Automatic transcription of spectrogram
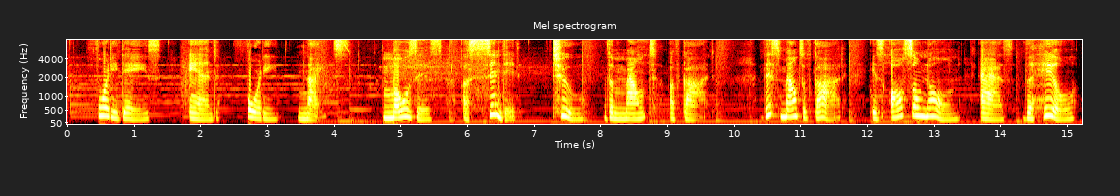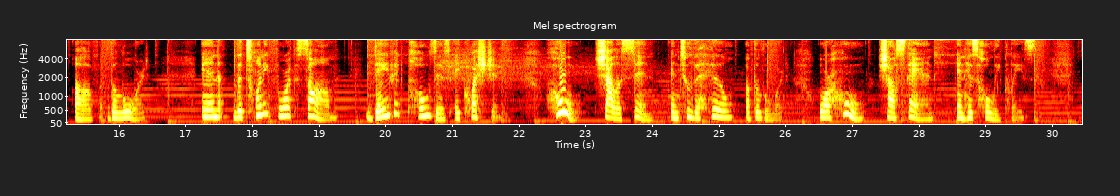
40 days and 40 nights. Moses ascended to the Mount of God. This Mount of God is also known as the Hill of the Lord. In the 24th Psalm, David poses a question Who shall ascend into the hill of the Lord, or who shall stand in his holy place?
